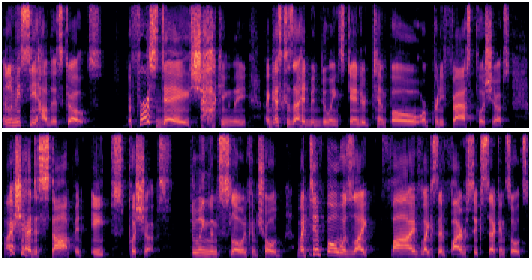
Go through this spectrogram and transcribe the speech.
And let me see how this goes. The first day, shockingly, I guess because I had been doing standard tempo or pretty fast push-ups, I actually had to stop at eight push-ups doing them slow and controlled. My tempo was like five, like I said, five or six seconds. So it's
